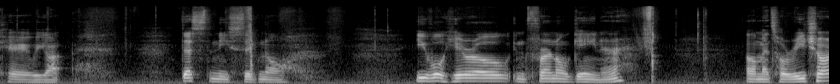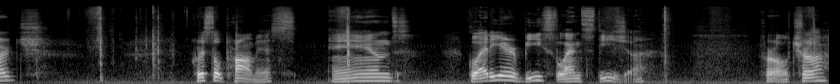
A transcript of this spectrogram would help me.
Okay, we got Destiny Signal, Evil Hero, Infernal Gainer, Elemental Recharge, Crystal Promise, and Gladiator Beast Lanesthesia for Ultra.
